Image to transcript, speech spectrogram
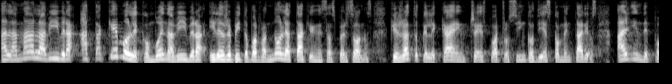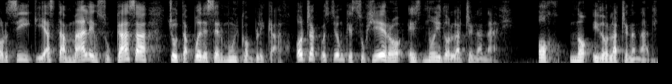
A la mala vibra, ataquémosle con buena vibra y les repito, por favor, no le ataquen a esas personas, que el rato que le caen 3, 4, 5, 10 comentarios, alguien de por sí que ya está mal en su casa, chuta, puede ser muy complicado. Otra cuestión que sugiero es no idolatren a nadie. Ojo, no idolatren a nadie.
